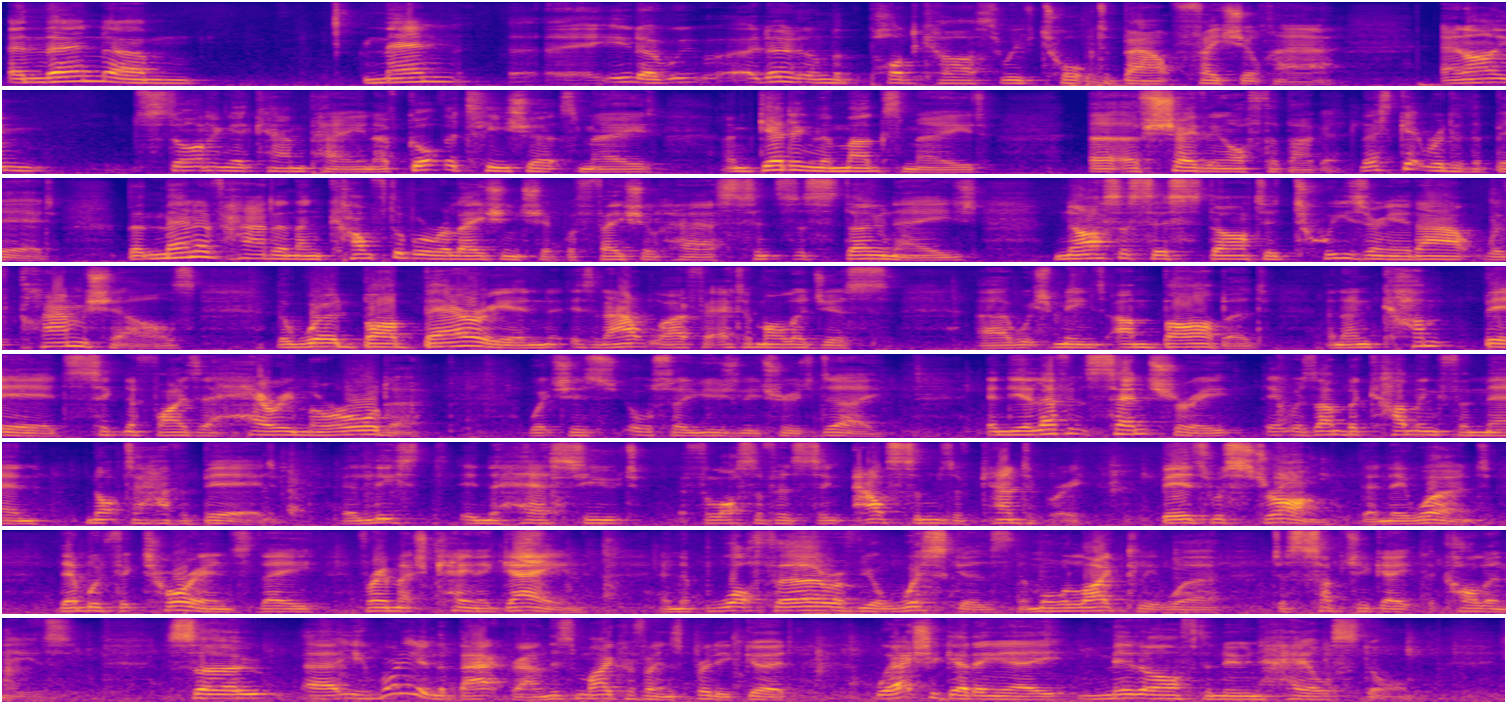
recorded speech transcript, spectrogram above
And then um, men, uh, you know, we, I know on the podcast we've talked about facial hair, and I'm starting a campaign. I've got the t-shirts made. I'm getting the mugs made. Uh, of shaving off the bugger. Let's get rid of the beard. But men have had an uncomfortable relationship with facial hair since the Stone Age. Narcissists started tweezering it out with clamshells. The word barbarian is an outlier for etymologists, uh, which means unbarbered. An unkempt beard signifies a hairy marauder, which is also usually true today. In the 11th century, it was unbecoming for men not to have a beard. At least in the hirsute, philosophers St. Austin's of Canterbury, beards were strong, then they weren't. Then with Victorians, they very much came again, and the boifer of your whiskers, the more likely were to subjugate the colonies. So uh, you can probably hear in the background, this microphone is pretty good. We're actually getting a mid-afternoon hailstorm.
